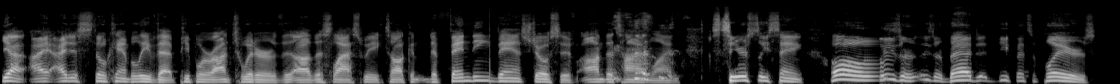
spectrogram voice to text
yeah, I I just still can't believe that people are on Twitter th- uh, this last week talking defending Vance Joseph on the timeline, seriously saying, "Oh, these are these are bad defensive players.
